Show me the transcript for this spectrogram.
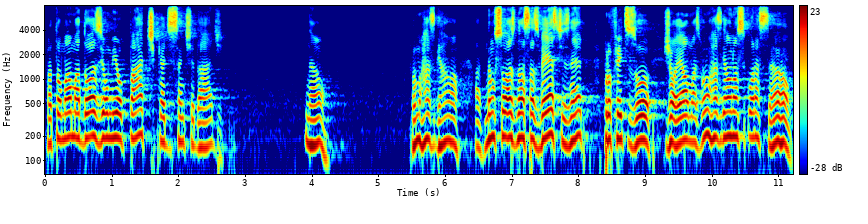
para tomar uma dose homeopática de santidade. Não. Vamos rasgar não só as nossas vestes, né? Profetizou Joel, mas vamos rasgar o nosso coração.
